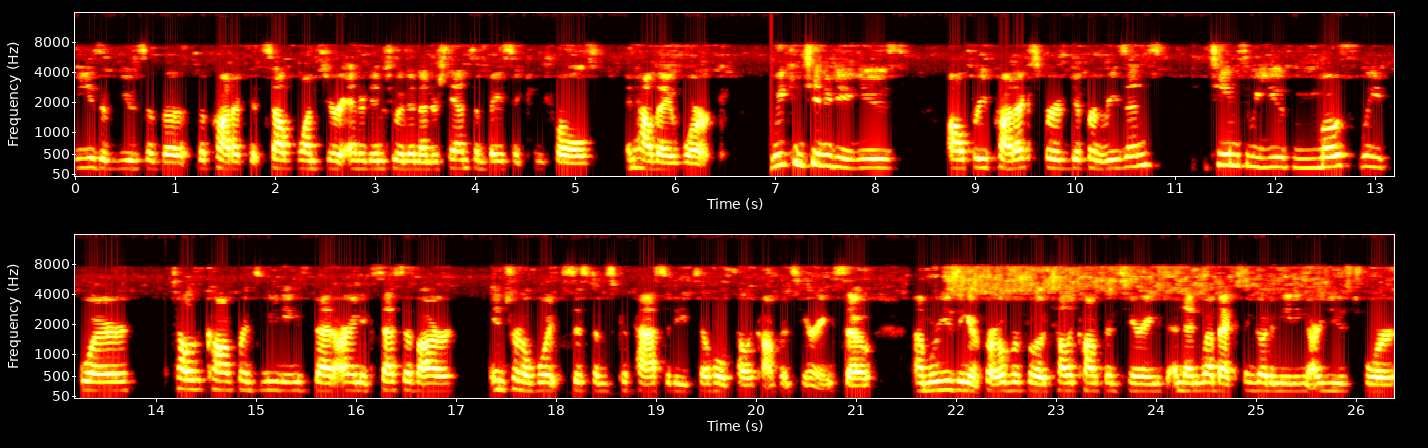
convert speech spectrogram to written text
ease of use of the, the product itself once you're entered into it and understand some basic controls and how they work. We continue to use all three products for different reasons. Teams we use mostly for teleconference meetings that are in excess of our internal voice systems capacity to hold teleconference hearings. So um, we're using it for overflow teleconference hearings, and then WebEx and GoToMeeting are used for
